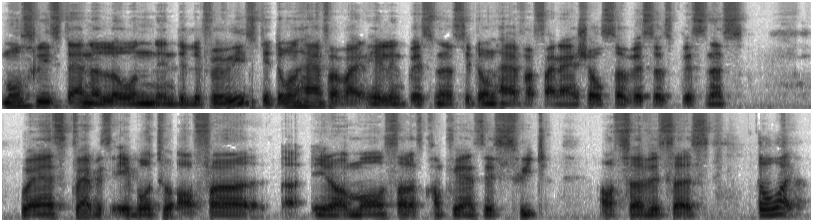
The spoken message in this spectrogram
mostly stand alone in deliveries. They don't have a ride-hailing business. They don't have a financial services business. Whereas Grab is able to offer, uh, you know, a more sort of comprehensive suite of services. So what,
